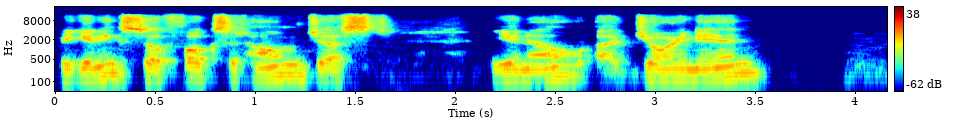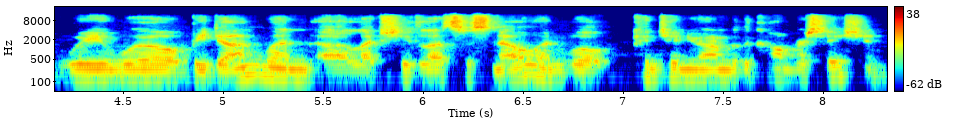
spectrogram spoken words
beginning. So, folks at home, just, you know, uh, join in. We will be done when uh, Lekshe lets us know, and we'll continue on with the conversation.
